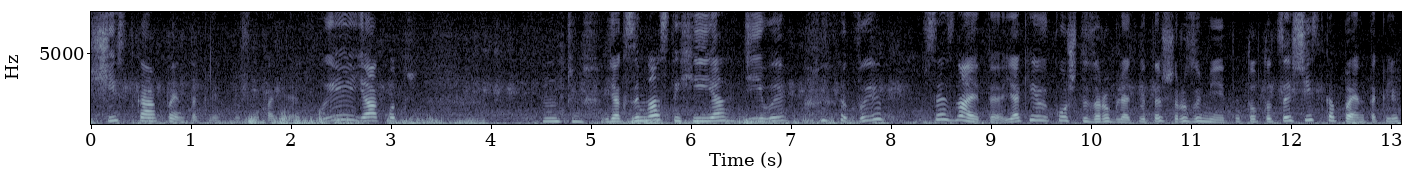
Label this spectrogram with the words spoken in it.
Шістка пентаклів. Ну, слухайте, ви як от як земна стихія, діви, ви все знаєте, які кошти зароблять, ви теж розумієте. Тобто це шістка пентаклів.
